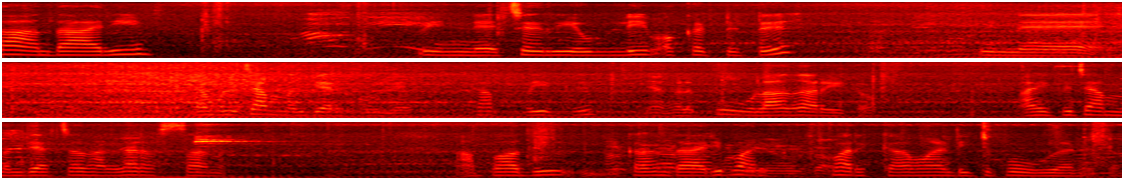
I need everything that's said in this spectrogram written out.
കാന്താരി പിന്നെ ചെറിയ ഉള്ളിയും ഒക്കെ ഇട്ടിട്ട് പിന്നെ നമ്മൾ ചമ്മന്തി അരക്കൂലേ? കപ്പയ്ക്ക് ഞങ്ങൾ പൂളാന്ന് അറിയട്ടോ അതിക്ക് ചമ്മന്തി അരച്ചാൽ നല്ല രസമാണ് അപ്പോൾ അത് കാന്താരി പറി പറിക്കാൻ വേണ്ടിയിട്ട് പോവുകയാണ് കേട്ടോ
